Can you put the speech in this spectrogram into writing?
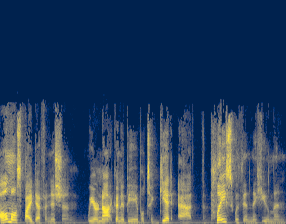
almost by definition we are not going to be able to get at the place within the human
